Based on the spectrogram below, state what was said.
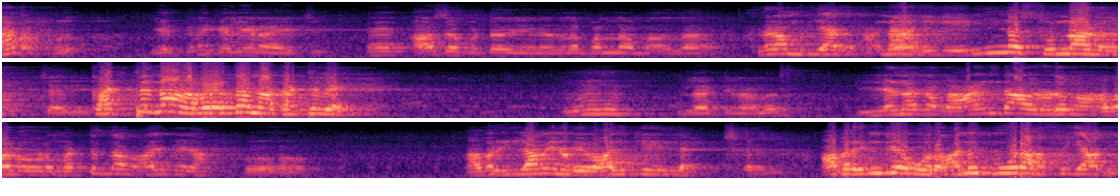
தப்பு. ஏற்கனவே கல்யாணம் ஆயிடுச்சு. ஆசைப்பட்ட இதெல்லாம் பண்ணலாமா அதெல்லாம்? அதெல்லாம் முடியாது. ஆனா நீங்க என்ன சொன்னாலும் சரி. கட்டுனா அவரை தான் நான் கட்டுவேன். இல்லாட்டினாலும்? இல்லைனாக்கா வாழ்ந்தா அவரோட அவரோட மட்டும்தான் வாழ்வேனா? ஓஹோ. அவர் இல்லாம என்னுடைய வாழ்க்கை இல்ல. அவர் என்ற ஒரு அணு கூட அசையாது.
